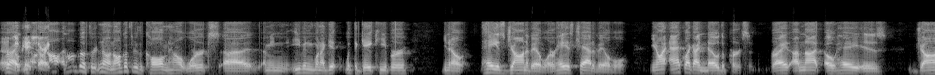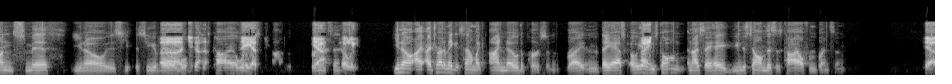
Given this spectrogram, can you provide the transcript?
Right. Okay. No, sorry. And I'll, and I'll, go through. No, and I'll go through the call and how it works. Uh, I mean, even when I get with the gatekeeper, you know, hey, is John available or hey, is Chad available? You know, I act like I know the person, right? I'm not. Oh, hey, is John Smith? You know, is he is he uh, available? Uh, John, Kyle? Yeah, yeah, totally. You know, I, I try to make it sound like I know the person, right? And they ask, oh yeah, right. who's calling? And I say, hey, you can just tell them this is Kyle from Brinson. Yeah,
